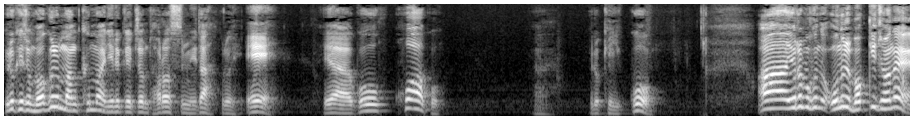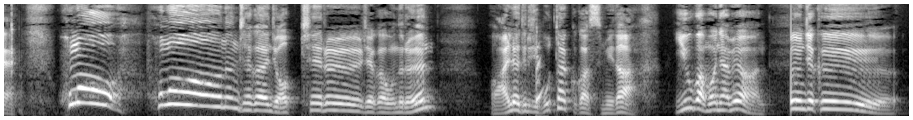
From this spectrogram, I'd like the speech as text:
이렇게 좀 먹을 만큼만 이렇게 좀 덜었습니다. 그리고 애 애하고 코하고 아, 이렇게 있고 아 여러분 근데 오늘 먹기 전에 홍어 홍어는 제가 이제 업체를 제가 오늘은 어, 알려드리지 못할 것 같습니다. 이유가 뭐냐면 이제 그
